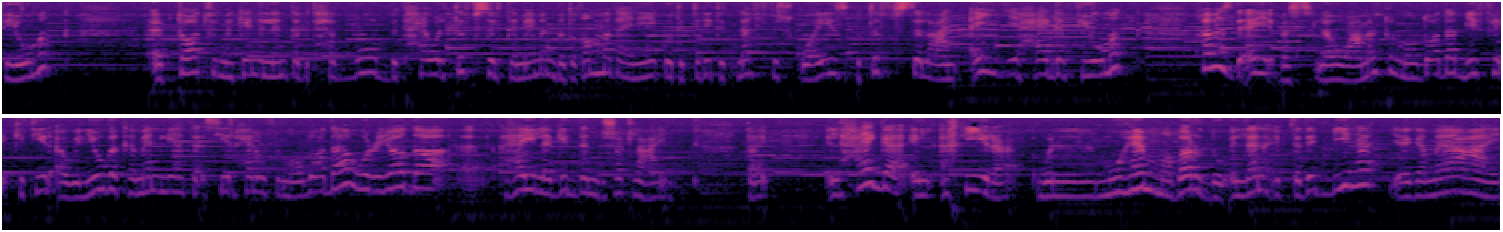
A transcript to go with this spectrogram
في يومك آه، بتقعد في المكان اللي أنت بتحبه بتحاول تفصل تماما بتغمض عينيك وتبتدي تتنفس كويس بتفصل عن أي حاجة في يومك. خمس دقايق بس. لو عملتوا الموضوع ده بيفرق كتير قوي. اليوجا كمان ليها تأثير حلو في الموضوع ده والرياضة آه، هايلة جدا بشكل عام. طيب الحاجة الأخيرة والمهمة برضو اللي أنا ابتديت بيها يا جماعة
